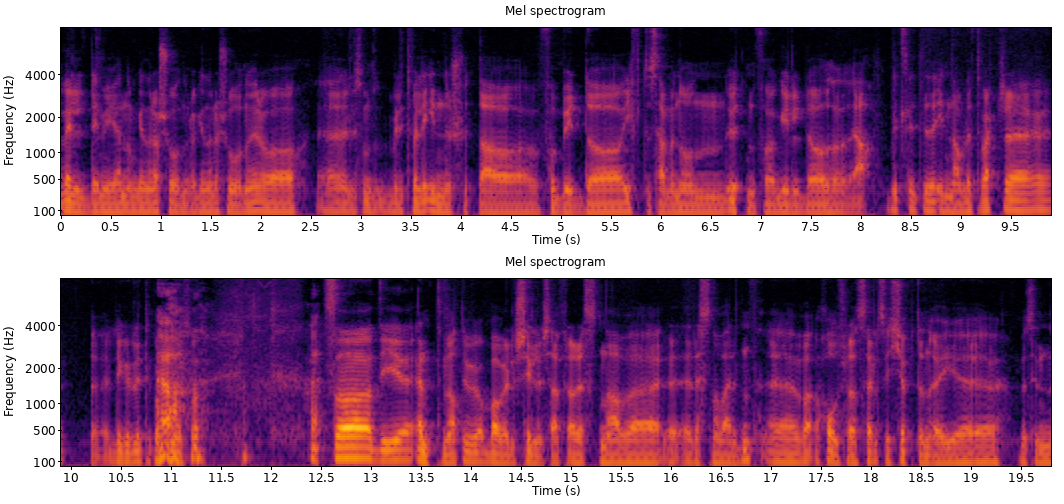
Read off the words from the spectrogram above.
veldig mye gjennom generasjoner og generasjoner. Og eh, liksom blitt veldig inneslutta og forbydd å gifte seg med noen utenfor gildet. Og ja, blitt litt innavlet etter hvert. eh, ligger det litt i kortene Ja. også. Så de endte med at de bare ville skille seg fra resten av, eh, resten av verden. Eh, holde fra seg selv, så de kjøpte en øy eh, med sin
